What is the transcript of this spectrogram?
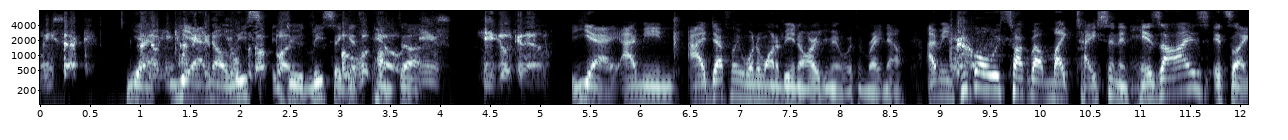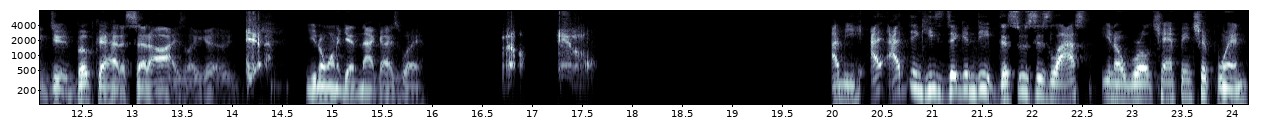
Lisek. I Yeah, know he yeah, no, Lisa, up, but- dude, Lisa gets look, pumped yo, up. He's he look at him. Yeah, I mean, I definitely wouldn't want to be in an argument with him right now. I mean, No. people always talk about Mike Tyson and his eyes. It's like, dude, Bubka had a set of eyes. Like, uh, Yeah, you don't want to get in that guy's way. no animal. I mean, I, I think he's digging deep. This was his last, you know, world championship win.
